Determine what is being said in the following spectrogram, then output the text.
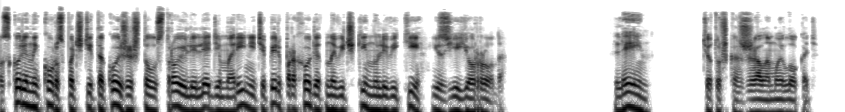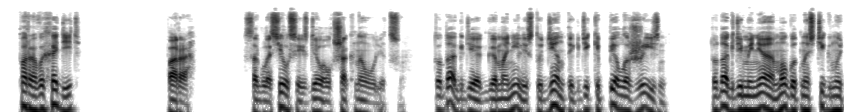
Ускоренный курс почти такой же, что устроили леди Марине, теперь проходят новички-нулевики из ее рода. «Лейн», — тетушка сжала мой локоть, — «пора выходить». «Пора», — согласился и сделал шаг на улицу туда, где гомонили студенты, где кипела жизнь, туда, где меня могут настигнуть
